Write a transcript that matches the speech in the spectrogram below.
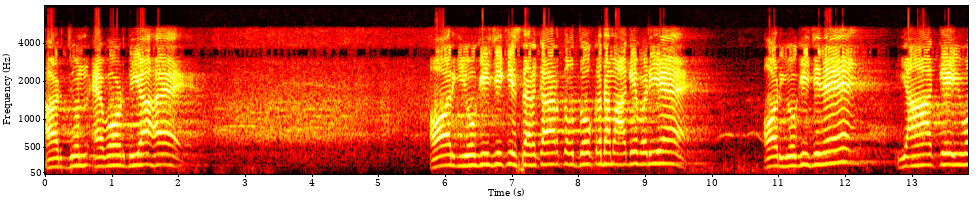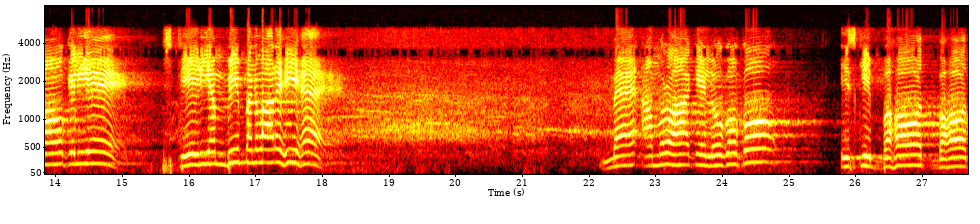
अर्जुन अवार्ड दिया है। और योगी जी की सरकार तो दो कदम आगे बढ़ी है और योगी जी ने यहां के युवाओं के लिए स्टेडियम भी बनवा रही है मैं अमरोहा के लोगों को इसकी बहुत बहुत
